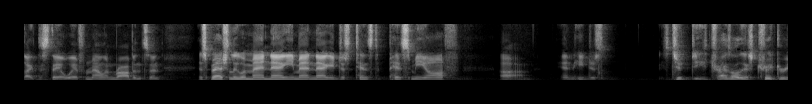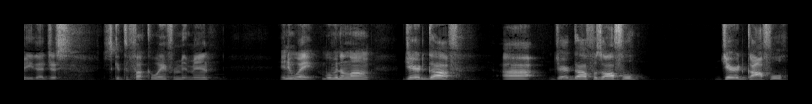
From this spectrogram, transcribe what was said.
like to stay away from Allen Robinson, especially with Matt Nagy. Matt Nagy just tends to piss me off, um, and he just too, he tries all this trickery that just just get the fuck away from it, man. Anyway, moving along. Jared Goff. Uh, Jared Goff was awful. Jared Goffel.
